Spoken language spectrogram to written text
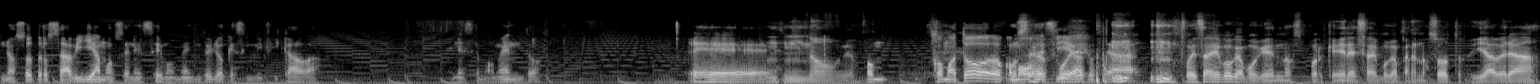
nosotros sabíamos en ese momento y lo que significaba en ese momento. Eh, No, obvio. com- como todo, como O sea, vos decías, fue- o sea, Fue esa época porque nos, porque era esa época para nosotros y habrá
